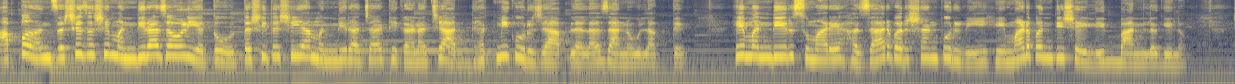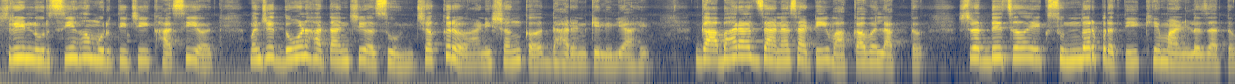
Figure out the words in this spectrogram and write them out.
आपण जसे जसे मंदिराजवळ येतो तशी तशी या मंदिराच्या ठिकाणाची आध्यात्मिक ऊर्जा आपल्याला जाणवू लागते. हे मंदिर सुमारे हजार वर्षांपूर्वी हेमाडपंथी शैलीत बांधलं गेलं. श्री नृसिंह मूर्तीची खासियत म्हणजे दोन हातांची असून चक्र आणि शंख धारण केलेली आहे. गाभारात जाण्यासाठी वाकावं लागतं. श्रद्धेचं एक सुंदर प्रतीक हे मानलं जातं.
